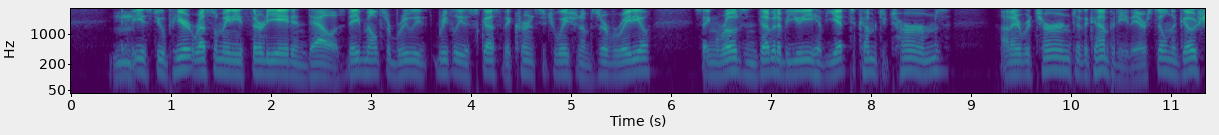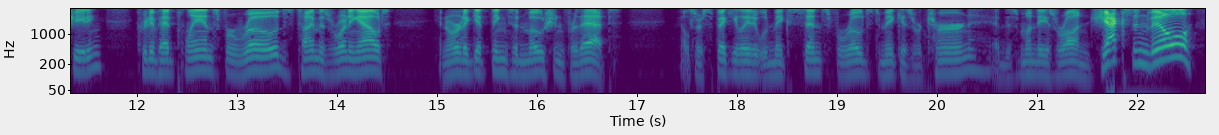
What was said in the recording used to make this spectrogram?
If he is to appear at WrestleMania 38 in Dallas. Dave Meltzer briefly, briefly discussed the current situation on Observer Radio, saying Rhodes and WWE have yet to come to terms on a return to the company. They are still negotiating. Creative had plans for Rhodes. Time is running out in order to get things in motion for that. Meltzer speculated it would make sense for Rhodes to make his return at this Monday's Raw in Jacksonville.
